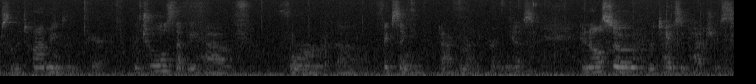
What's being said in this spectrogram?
So the timing of the repair, the tools that we have for uh, fixing diaphragmatic hernias, and also the types of patches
